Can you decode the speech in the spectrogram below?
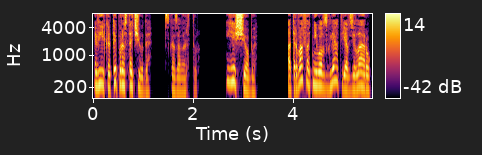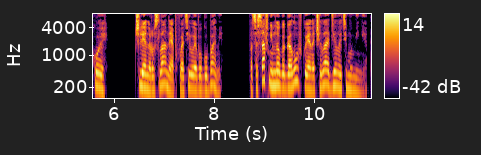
«Вика, ты просто чудо», — сказал Артур. «Еще бы». Оторвав от него взгляд, я взяла рукой член Руслана и обхватила его губами. Пососав немного головку, я начала делать ему минет.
